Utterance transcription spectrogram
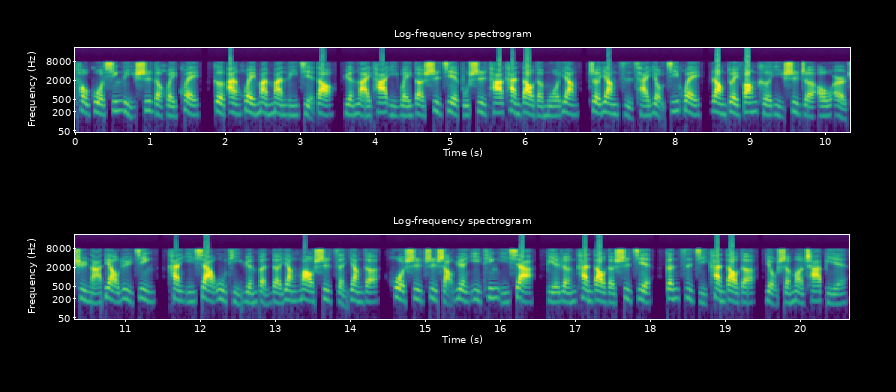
透过心理师的回馈，个案会慢慢理解到，原来他以为的世界不是他看到的模样，这样子才有机会让对方可以试着偶尔去拿。掉滤镜，看一下物体原本的样貌是怎样的，或是至少愿意听一下别人看到的世界跟自己看到的有什么差别。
